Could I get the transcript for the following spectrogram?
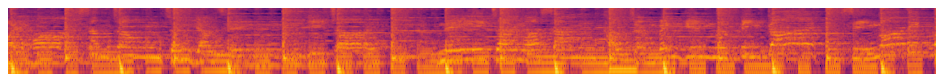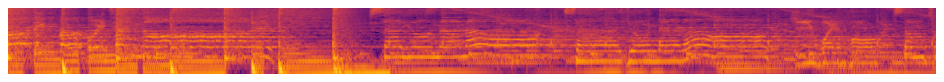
为何心中总有情意在？你在我心头像永远没变改，是我的我的宝贝亲爱。撒撒哟哟那那哦，哦，而为何心中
